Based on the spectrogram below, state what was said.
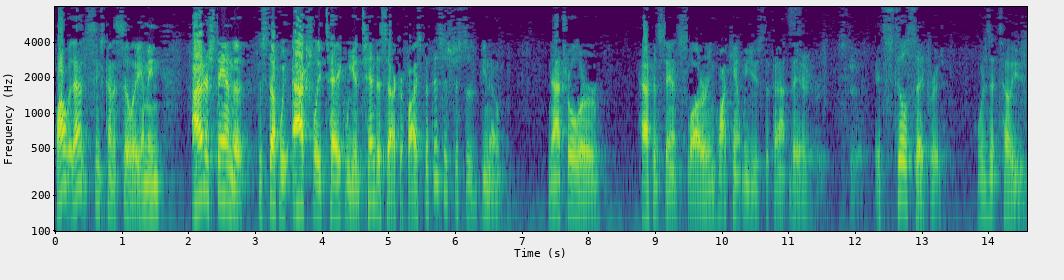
Why would, that seems kind of silly. I mean, I understand the, the stuff we actually take, we intend to sacrifice, but this is just a, you know, natural or happenstance slaughtering. Why can't we use the fat there? Still. It's still sacred. What does that tell you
